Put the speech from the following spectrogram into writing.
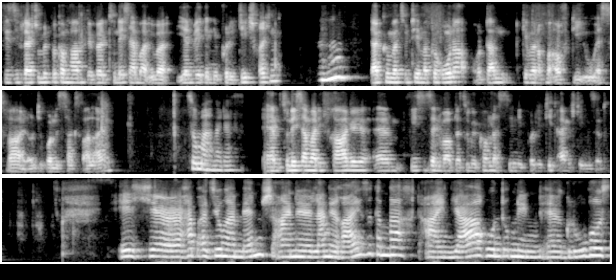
wie Sie vielleicht schon mitbekommen haben, wir werden zunächst einmal über Ihren Weg in die Politik sprechen. Mhm. Dann kommen wir zum Thema Corona und dann gehen wir nochmal auf die US-Wahl und die Bundestagswahl ein. So machen wir das. Ähm, zunächst einmal die Frage, ähm, wie ist es denn überhaupt dazu gekommen, dass Sie in die Politik eingestiegen sind? Ich äh, habe als junger Mensch eine lange Reise gemacht, ein Jahr rund um den äh, Globus,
